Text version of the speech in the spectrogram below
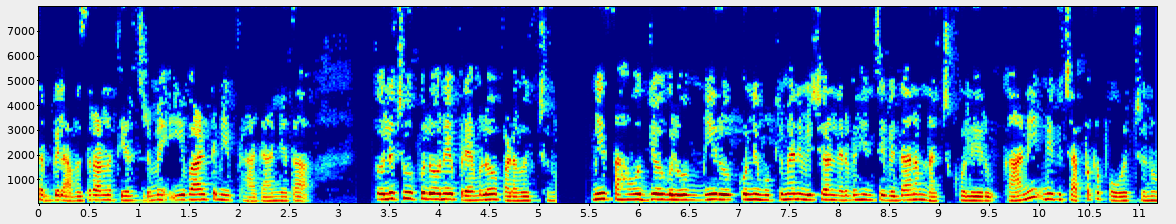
సభ్యుల అవసరాలను తీర్చడమే ఇవాల్టి మీ ప్రాధాన్యత. తొలిచూపులోనే ప్రేమలో పడవచ్చును. మీ సహోద్యోగులు మీరు కొన్ని ముఖ్యమైన విషయాలు నిర్వహించే విధానం నచ్చుకోలేరు కానీ మీకు చెప్పకపోవచ్చును.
